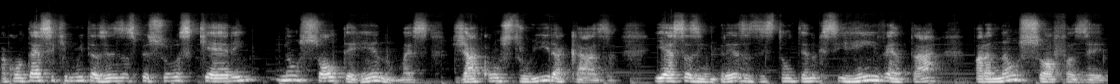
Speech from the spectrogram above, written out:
Acontece que muitas vezes as pessoas querem não só o terreno, mas já construir a casa. E essas empresas estão tendo que se reinventar para não só fazer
